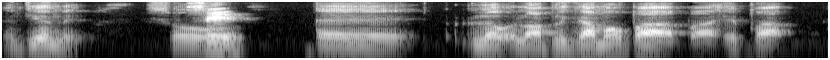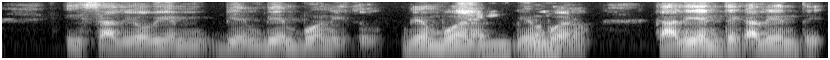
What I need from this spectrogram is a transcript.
¿entiendes? So, sí. Eh, lo, lo, aplicamos para pa hip hop y salió bien, bien, bien bonito, bien bueno, sí, bien bueno, caliente, caliente.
